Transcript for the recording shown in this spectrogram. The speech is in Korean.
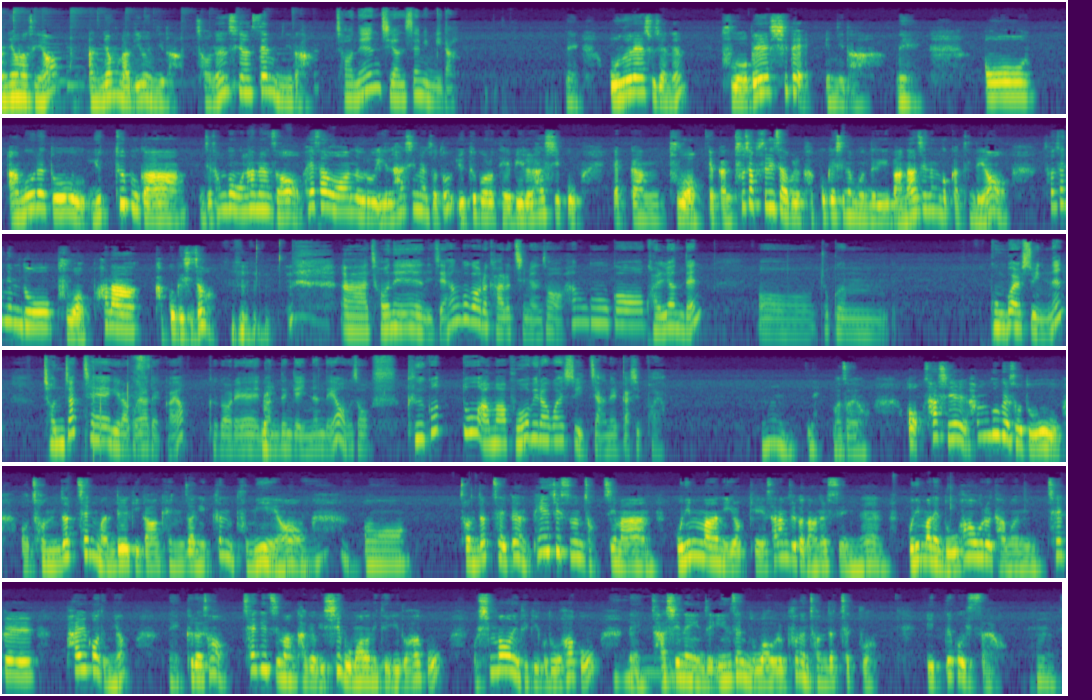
안녕하세요. 안녕 라디오입니다. 저는 수연쌤입니다. 저는 지연쌤입니다. 네, 오늘의 주제는 부업의 시대입니다. 네. 어, 아무래도 유튜브가 이제 성공을 하면서 회사원으로 일하시면서도 유튜버로 데뷔를 하시고 약간 부업, 약간 투잡, 쓰리잡을 갖고 계시는 분들이 많아지는 것 같은데요. 선생님도 부업 하나 갖고 계시죠? 아, 저는 이제 한국어를 가르치면서 한국어 관련된 어, 조금 공부할 수 있는 전자책이라고 해야 될까요? 그거를 네. 만든 게 있는데요. 그래서 그것도 아마 부업이라고 할 수 있지 않을까 싶어요. 음, 네, 맞아요. 어, 사실 한국에서도 어, 전자책 만들기가 굉장히 큰 붐이에요. 음. 어, 전자책은 페이지 수는 적지만 본인만 이렇게 사람들과 나눌 수 있는 본인만의 노하우를 담은 책을 팔거든요. 네, 그래서 책이지만 가격이 15만 원이 되기도 하고 뭐 10만 원이 되기도 하고 네, 음. 자신의 이제 인생 노하우를 푸는 전자책 부업이 뜨고 있어요. 음.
